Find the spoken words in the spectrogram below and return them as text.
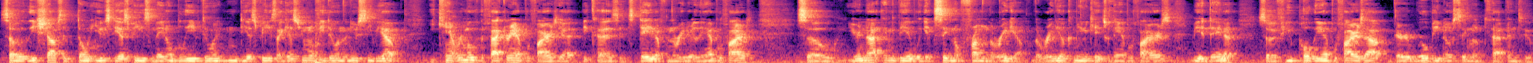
so these shops that don't use DSPs and they don't believe doing DSPs, I guess you won't be doing the new CVO. You can't remove the factory amplifiers yet because it's data from the radio of the amplifiers. So you're not going to be able to get signal from the radio. The radio communicates with the amplifiers via data. So if you pull the amplifiers out, there will be no signal to tap into.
